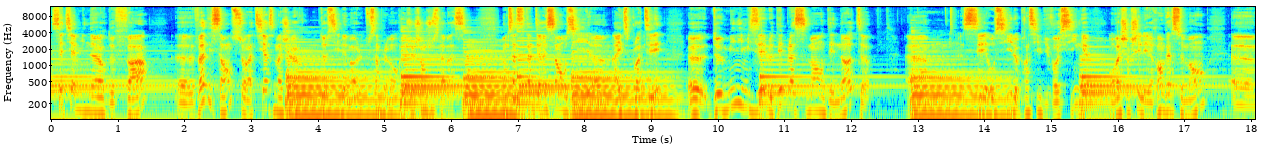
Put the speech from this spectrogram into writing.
septième mineure de Fa euh, va descendre sur la tierce majeure de Si bémol, tout simplement. Et je change juste la basse. Donc ça, c'est intéressant aussi à exploiter, de minimiser le déplacement des notes euh, c'est aussi le principe du voicing. On va chercher les renversements, euh,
